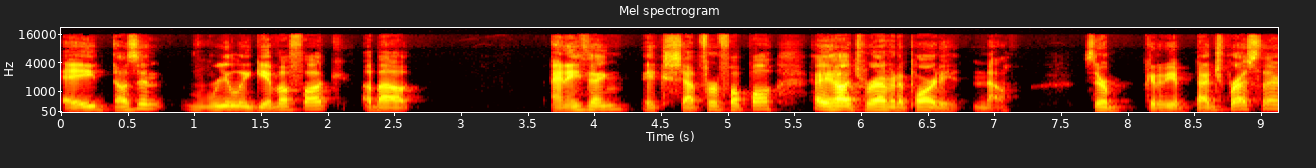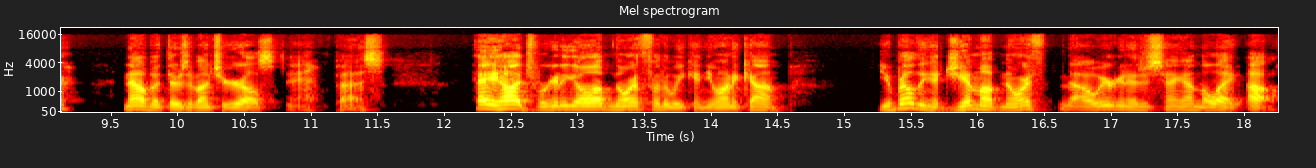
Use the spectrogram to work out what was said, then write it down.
A, doesn't really give a fuck about anything except for football. Hey, Hutch, we're having a party. No. Is there going to be a bench press there? No, but there's a bunch of girls. Yeah, pass. Hey, Hutch, we're going to go up north for the weekend. You want to come? You're building a gym up north? No, we were going to just hang on the lake. Oh,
